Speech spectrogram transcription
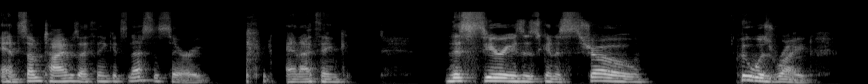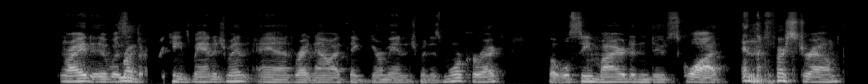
And sometimes I think it's necessary. And I think this series is going to show who was right. Right? It wasn't Right. the Hurricanes management. And right now, I think your management is more correct. But we'll see. Meier didn't do squat in the first round.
